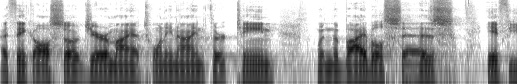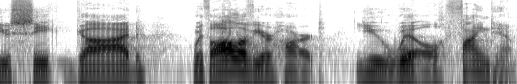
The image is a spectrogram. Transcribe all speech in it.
I think also Jeremiah 29 13, when the Bible says, If you seek God with all of your heart, you will find Him.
